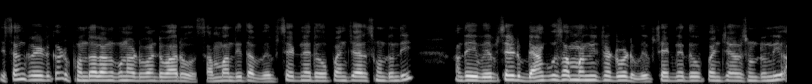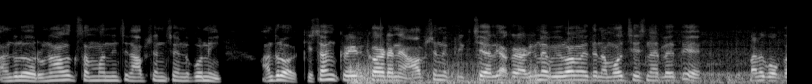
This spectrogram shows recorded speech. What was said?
కిసాన్ క్రెడిట్ కార్డు పొందాలనుకున్నటువంటి వారు సంబంధిత వెబ్‌సైట్‌ని అయితే ఓపెన్ చేయాల్సి ఉంటుంది. అంటే ఈ వెబ్‌సైట్ బ్యాంకుకు సంబంధించినటువంటి వెబ్‌సైట్‌ని అయితే ఓపెన్ చేయాల్సి ఉంటుంది. అందులో రుణాలకు సంబంధించిన ఆప్షన్స్ ఎన్నుకొని అందులో కిసాన్ క్రెడిట్ కార్డ్ అనే ఆప్షన్‌ని క్లిక్ చేయాలి. అక్కడ అడిగిన వివరాలనైతే నమోదు చేసినట్లయితే మనకు ఒక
